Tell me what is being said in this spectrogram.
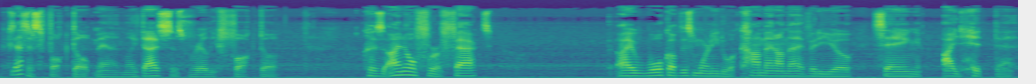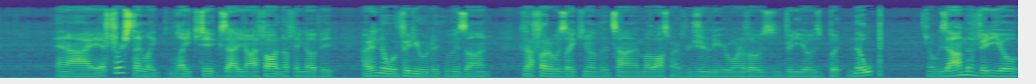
because that's just fucked up, man. Like, that's just really fucked up. Because I know for a fact I woke up this morning to a comment on that video saying I'd hit that, and I at first I like liked it because I you know I thought nothing of it. I didn't know what video it was on because I thought it was like you know the time I lost my virginity or one of those videos, but nope, it was on the video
